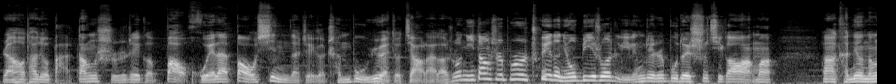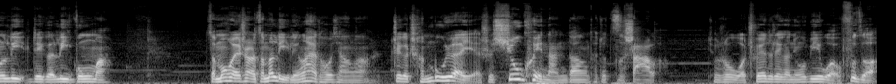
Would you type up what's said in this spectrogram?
然后他就把当时这个报回来报信的这个陈步岳就叫来了，说你当时不是吹的牛逼，说李陵这支部队士气高昂吗？啊，肯定能立这个立功吗？怎么回事？怎么李陵还投降了？这个陈步岳也是羞愧难当，他就自杀了，就说我吹的这个牛逼，我负责。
